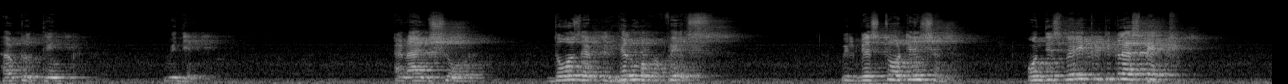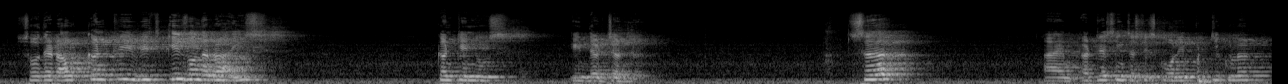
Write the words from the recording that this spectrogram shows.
have to think within. And I am sure those at the helm of affairs will bestow attention on this very critical aspect so that our country, which is on the rise, continues in that journey. Sir, I am addressing Justice Kaul in particular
